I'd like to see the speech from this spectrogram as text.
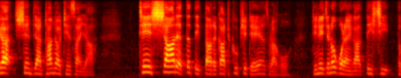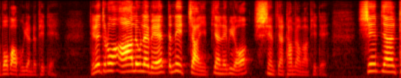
ဂတ်ရှင်ပြန်ထမြောက်ခြင်းဆိုင်ရာထင်ရှားတဲ့တက်တည်တာတကတစ်ခုဖြစ်တယ်ဆိုတာကိုဒီနေ့ကျွန်တော်ကိုယ်တိုင်ကသိရှိသဘောပေါက်ဖို့ရတဲ့ဖြစ်တယ်။ဒီနေ့ကျွန်တော်အားလုံးလည်းပဲတစ်နေ့ကြာရင်ပြန်လဲပြီးတော့ရှင်ပြန်ထမြောက်မှာဖြစ်တယ်။ရှင်ပြန်ထ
